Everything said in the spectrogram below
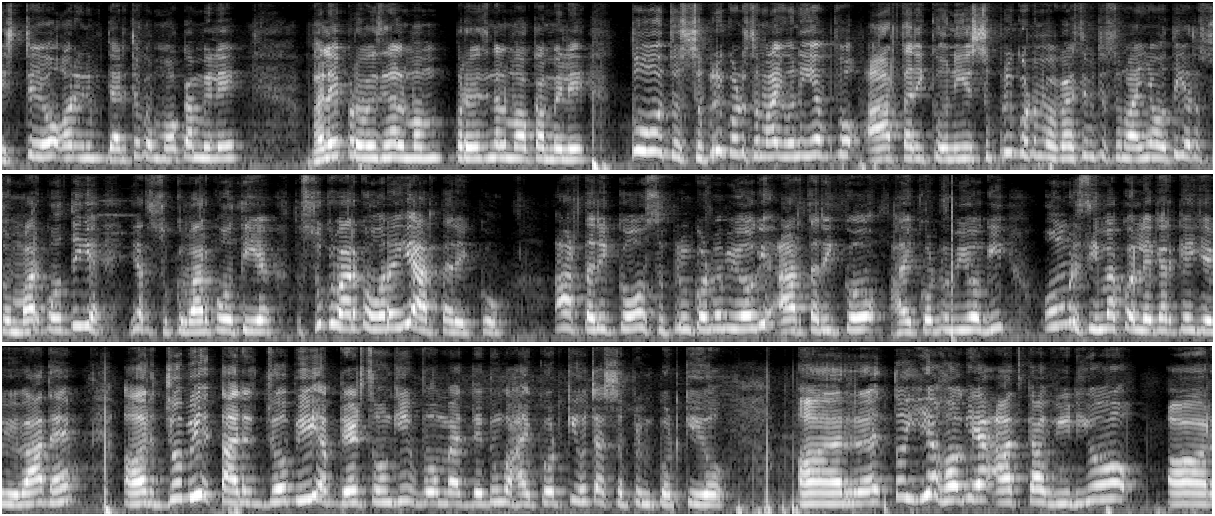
स्टे हो और इन विद्यार्थियों को मौका मिले, भले प्रोविजनल प्रोविजनल मौका मिले। तो जो सुप्रीम कोर्ट सुनवाई होनी है, वो आठ तारीख को होनी है। सुप्रीम कोर्ट में वैसे भी जो सुनवाइयाँ होती है तो सोमवार को होती है, या तो शुक्रवार को होती है। तो शुक्रवार को हो रही है आठ तारीख को। आठ तारीख को सुप्रीम कोर्ट में भी होगी, आठ तारीख को हाई कोर्ट में भी होगी। उम्र सीमा को लेकर के ये विवाद है और जो भी तारीख, जो भी अपडेट्स होंगी, वो मैं दे दूँगा हाई कोर्ट की हो, चाहे सुप्रीम कोर्ट की हो। और तो ये हो गया आज का वीडियो। और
